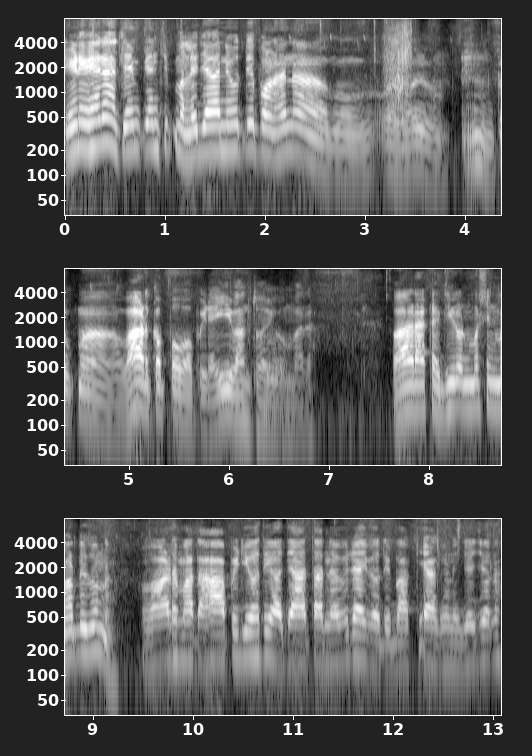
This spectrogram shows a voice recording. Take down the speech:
એને હે ને ચેમ્પિયનશિપમાં લઈ જવાની હતી પણ હે ને ટૂંકમાં વાળ કપાવવા પડ્યા એ વાંધો આવ્યો અમારે. વાળ આખા જીરો મશીન મારી દીધું ને. વાડમાં તો હા પીડ્યો હતી આજે આ તાર નવરાવ્યો હતી બાકી આગણી જજો ને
